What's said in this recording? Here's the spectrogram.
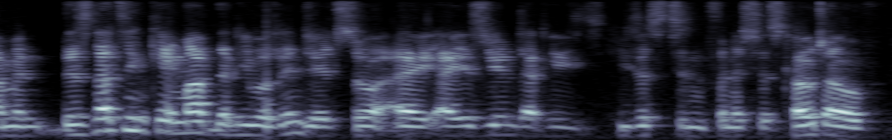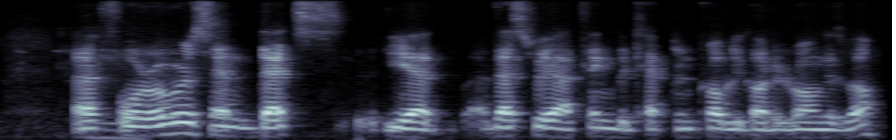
I mean, there's nothing came up that he was injured, so I, I assume that he he just didn't finish his quota of uh, mm. four overs, and that's yeah, that's where I think the captain probably got it wrong as well.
